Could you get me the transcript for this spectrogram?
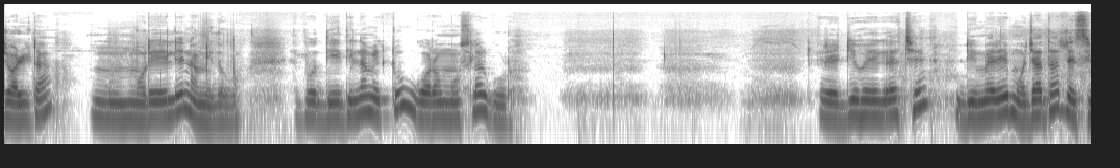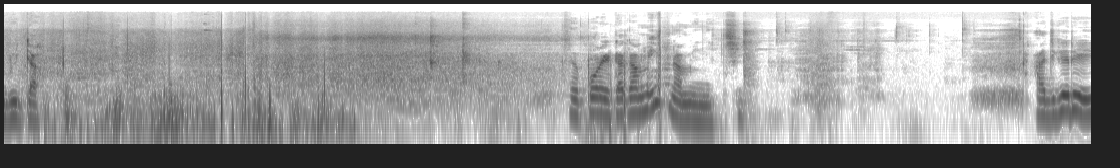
জলটা মরে এলে নামিয়ে দেবো। এরপর দিয়ে দিলাম একটু গরম মশলার গুঁড়ো। রেডি হয়ে গেছে ডিমের এই মজাদার রেসিপিটা এরপর এটাকে আমি নামিয়ে নিচ্ছি। আজকের এই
